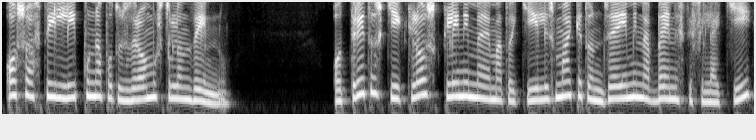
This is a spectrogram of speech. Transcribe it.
όσο αυτοί λείπουν από τους δρόμους του Λονδίνου. Ο τρίτος κύκλος κλείνει με αιματοκύλισμα και τον Τζέιμι να μπαίνει στη φυλακή,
